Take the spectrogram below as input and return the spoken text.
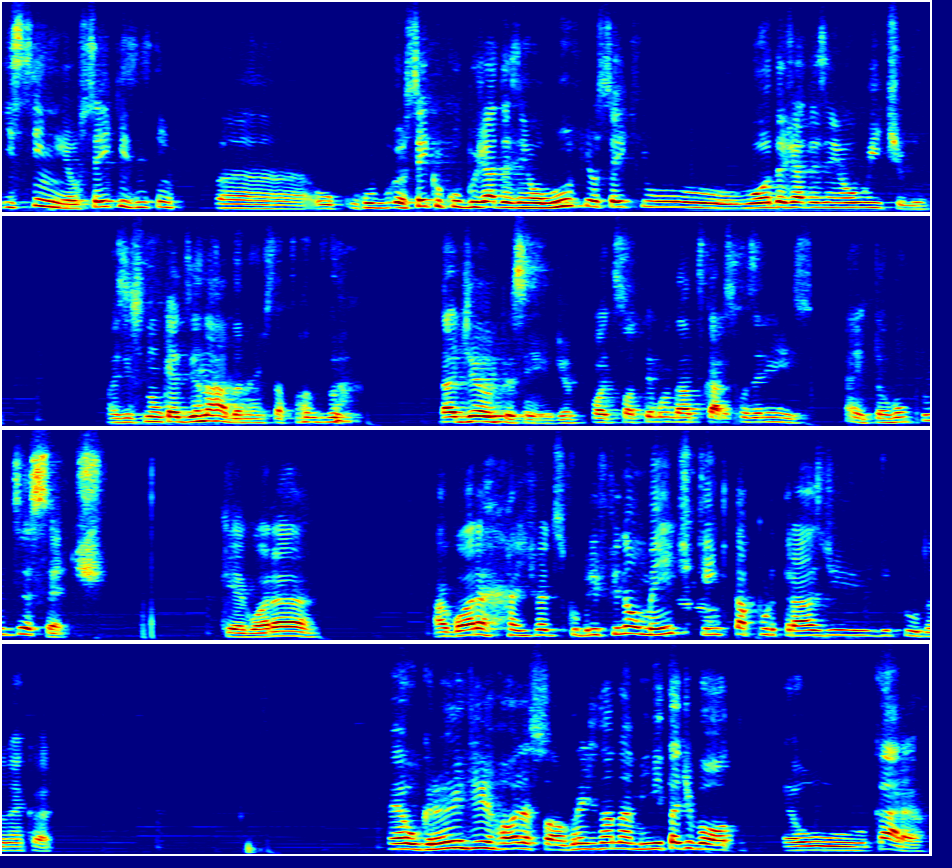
E sim, eu sei que existem. ah, o, eu sei que o Kubo já desenhou o Luffy, eu sei que o, o Oda já desenhou o Ichigo. Mas isso não quer dizer nada, né? A gente tá falando do- da Jump, assim. A Jump pode só ter mandado os caras fazerem isso. É, então vamos pro 17. Porque agora. Agora a gente vai descobrir finalmente quem que tá por trás de, de tudo, né, cara? É o grande, olha só, o grande Nanamini tá de volta. É o. Cara,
